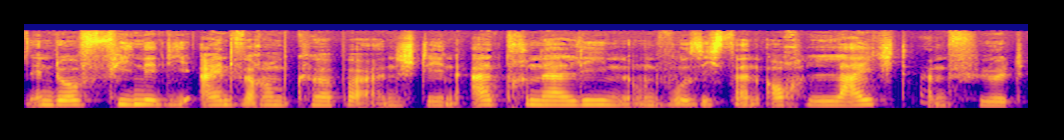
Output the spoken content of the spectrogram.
Endorphine, die einfach im Körper anstehen, Adrenalin und wo sich dann auch leicht anfühlt,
